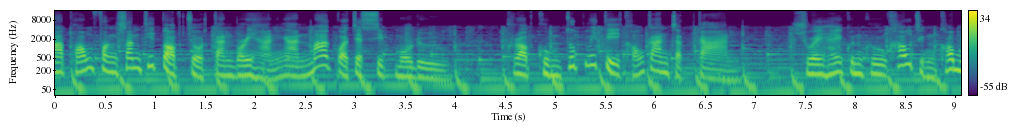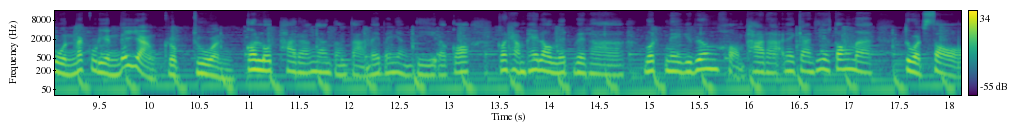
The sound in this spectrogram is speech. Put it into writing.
มาพร้อมฟังก์ชันที่ตอบโจทย์การบริหารงานมากกว่า 70 โมดูล ครอบคลุมทุกมิติของการจัดการ ช่วยให้คุณครูเข้าถึงข้อมูลนักเรียนได้อย่างครบถ้วน ก็ลดภาระงานต่างๆ ได้เป็นอย่างดี แล้วก็ก็ทำให้เราลดเวลาลดในเรื่องของภาระในการที่จะต้องมาตรวจสอบ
